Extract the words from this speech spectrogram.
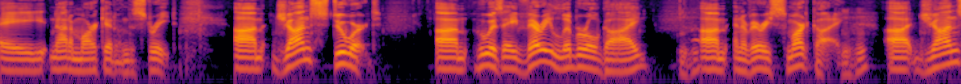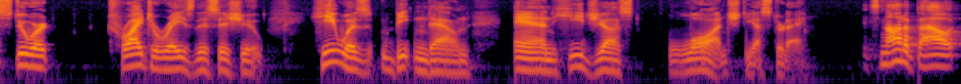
a not a market on the street. Um, Jon Stewart, um, who is a very liberal guy um, and a very smart guy, uh, Jon Stewart tried to raise this issue, he was beaten down and he just launched yesterday. It's not about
